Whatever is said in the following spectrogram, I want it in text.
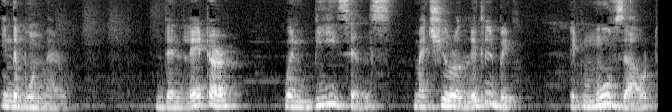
in the bone marrow. Then later, when B cells mature a little bit, it moves out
